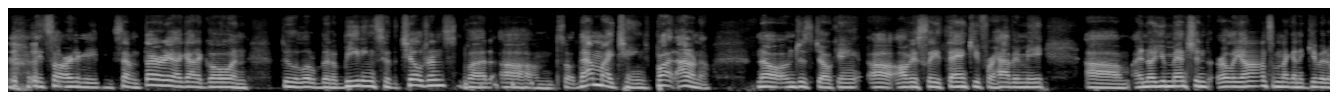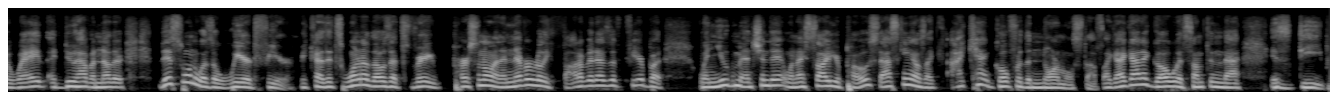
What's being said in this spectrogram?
it's already 7:30. I got to go and do a little bit of beatings to the children's, but um so that might change, but I don't know. No, I'm just joking. Uh, obviously, thank you for having me. Um, I know you mentioned early on, so I'm not going to give it away. I do have another. This one was a weird fear because it's one of those that's very personal, and I never really thought of it as a fear. But when you mentioned it, when I saw your post asking, I was like, I can't go for the normal stuff. Like I got to go with something that is deep,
